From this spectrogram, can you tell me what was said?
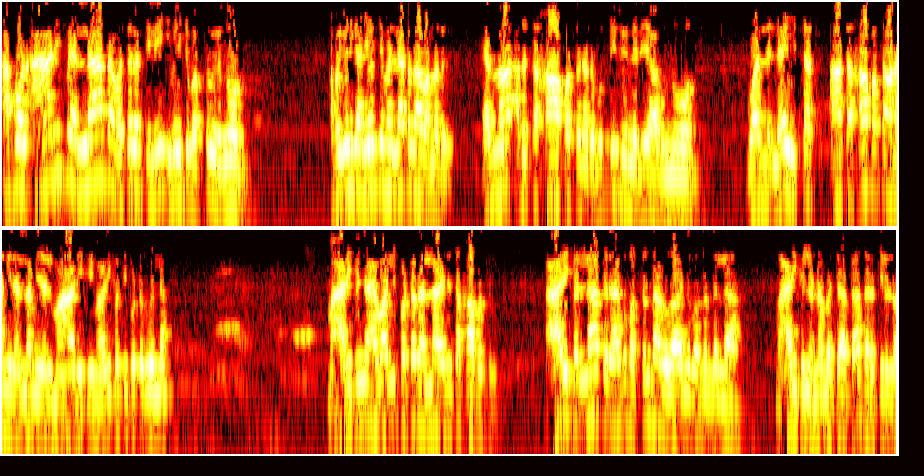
അപ്പോൾ ആരിഫ് അല്ലാത്ത അവസരത്തിൽ ഇവനിക്ക് വസ്തു വരുന്നു. അപ്പൊ ഇവനിക്ക് അനുയോജ്യമല്ലാത്തതാ വന്നത്. എന്നാൽ അത് സഹാഫത്തിന് അത് ബുദ്ധിശൂന്യതയാകുന്നു. ആ സഹാഫത്താണെങ്കിൽ എല്ലാം മിനൽ മാരിഫി മാരിഫത്തിൽപ്പെട്ടതുമല്ല മാരിഫിന്റെ അഹവാലിൽപ്പെട്ടതല്ല ഇത് സഹാഫത്ത്. ആരിഫല്ലാത്തൊരാൾക്ക് പത്തുണ്ടാവുക എന്ന് പറഞ്ഞതല്ല മാരിഫിൽ എണ്ണാൻ പറ്റാത്ത തരത്തിലുള്ള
